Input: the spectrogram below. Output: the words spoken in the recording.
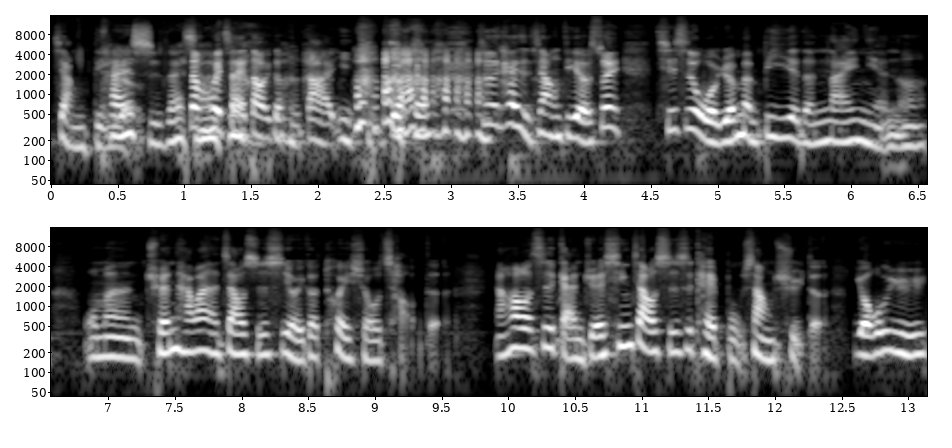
降低，开始在这样会带到一个很大的议题，对，就是开始降低了。所以其实我原本毕业的那一年呢，我们全台湾的教师是有一个退休潮的，然后是感觉新教师是可以补上去的。由于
